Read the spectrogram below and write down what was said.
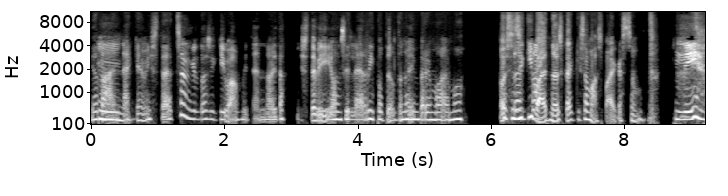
jotain mm. näkemistä. Et se on kyllä tosi kiva, miten noita ystäviä on silleen ripoteltuna ympäri maailmaa. Olisi se kiva, että ne olisi kaikki samassa paikassa, mutta... Niin,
